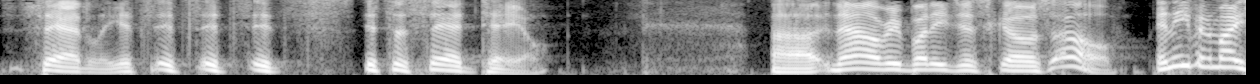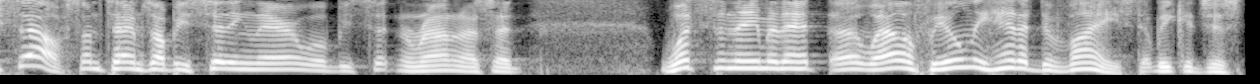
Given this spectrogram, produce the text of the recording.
Sadly, it's it's it's it's it's a sad tale. Uh, now everybody just goes, oh, and even myself. Sometimes I'll be sitting there, we'll be sitting around, and I said, "What's the name of that?" Uh, well, if we only had a device that we could just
